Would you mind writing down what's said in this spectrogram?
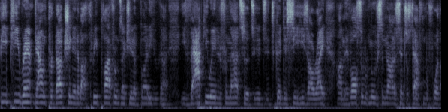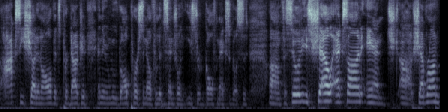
BP ramped down production in about three platforms. Actually, had a buddy who got evacuated from that, so it's it's, it's good to see he's all right. Um, they've also removed some non-essential staff from before. The Oxy shut in all of its production and they removed all personnel from its central and eastern Gulf Mexico um, facilities. Shell, Exxon, and uh, Chevron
